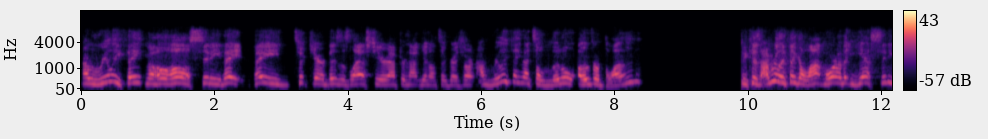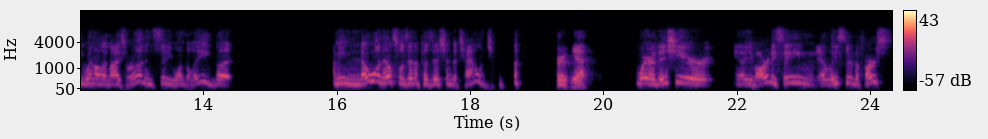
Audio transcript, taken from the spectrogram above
I really think the whole oh City they they took care of business last year after not getting on to a great start. I really think that's a little overblown because I really think a lot more of it. Yes, City went on a nice run and City won the league, but I mean, no one else was in a position to challenge them. True. Yeah. Where this year, you know, you've already seen at least through the first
